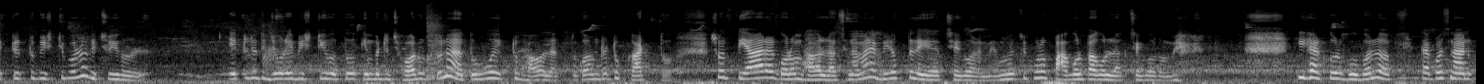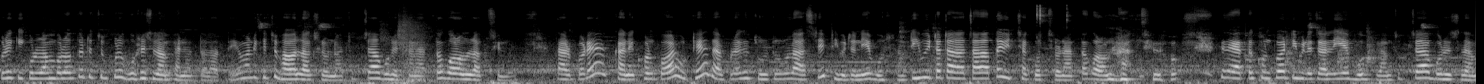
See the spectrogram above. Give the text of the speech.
একটু একটু বৃষ্টি পড়ল, কিছুই হলো না। একটু যদি জোরে বৃষ্টি হতো কিংবা একটু ঝড় উঠতো না, তবুও একটু ভালো লাগতো, গরমটা একটু কাটতো। সত্যি আর গরম ভালো লাগছে না মানে বিরক্ত লেগে যাচ্ছে গরমে, মনে হচ্ছে পুরো পাগল পাগল লাগছে গরমে। কী আর করব বলো? তারপর স্নান করে কী করলাম বলো তো? একটু চুপ করে বসেছিলাম ফ্যানের তলাতে। মানে কিছু ভালো লাগছিল না, চুপচাপ বসেছিলাম, এত গরম লাগছিল। তারপরে খানিকক্ষণ পর উঠে তারপরে চুল টুলগুলো আসছে, টিভিটা নিয়ে বসলাম। টিভিটা চালাতেও ইচ্ছা করছিল না, এত গরম লাগছিল। কিন্তু এতক্ষণ পর টিভিটা চালিয়ে বসলাম, চুপচাপ বসেছিলাম।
